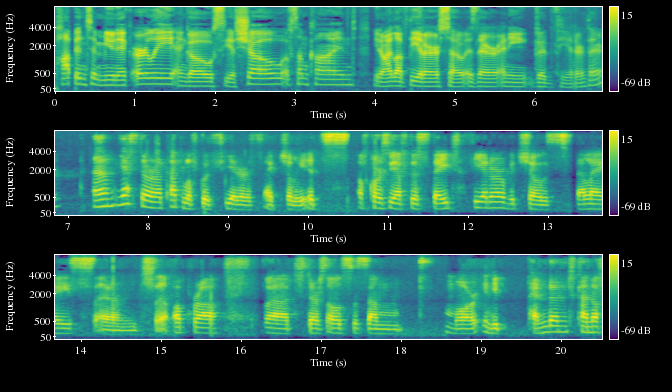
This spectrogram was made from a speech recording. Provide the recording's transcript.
pop into Munich early and go see a show of some kind? You know, I love theater, so is there any good theater there? Um, yes, there are a couple of good theaters actually. It's of course we have the State Theater, which shows ballets and uh, opera, but there's also some more independent kind of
